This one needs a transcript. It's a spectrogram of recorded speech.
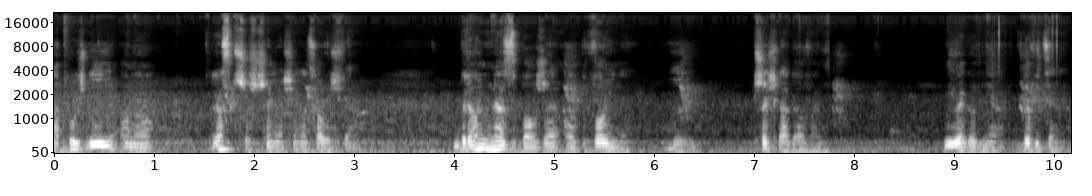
a później ono rozprzestrzenia się na cały świat. Broń nas Boże od wojny i prześladowań. Miłego dnia, do widzenia.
